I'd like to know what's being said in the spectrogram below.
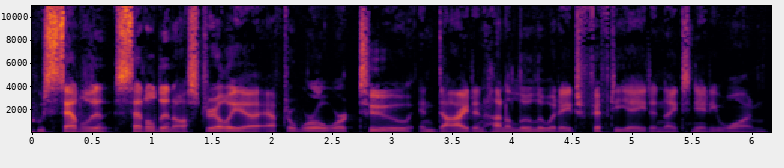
who settled in, settled in Australia after World War II and died in Honolulu at age 58 in 1981.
